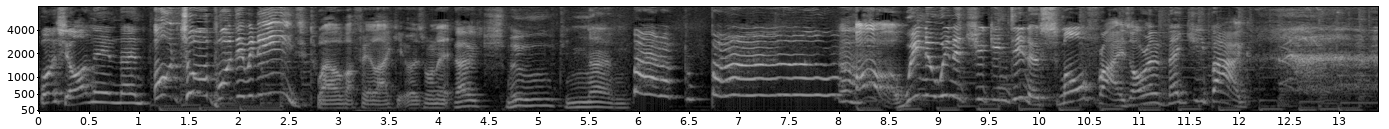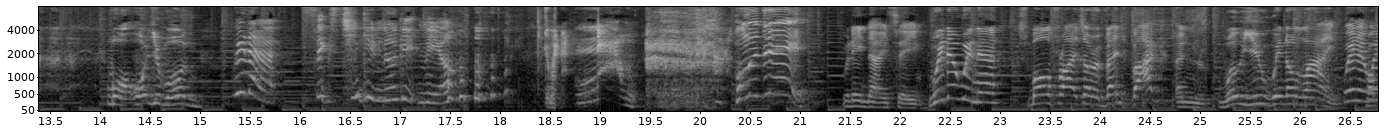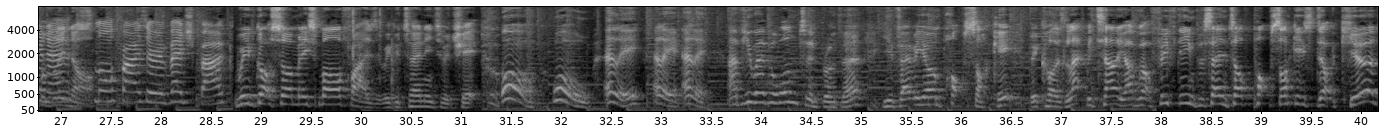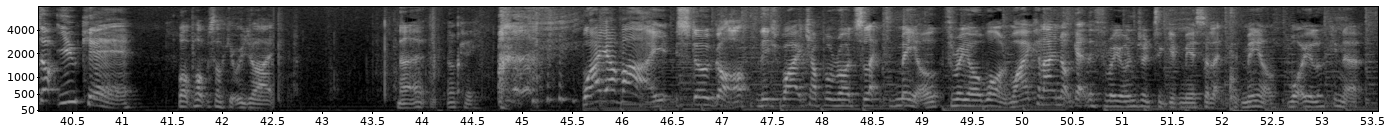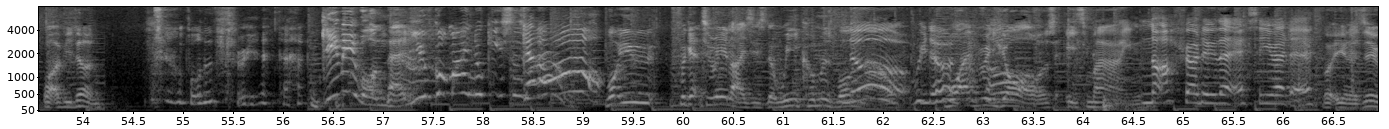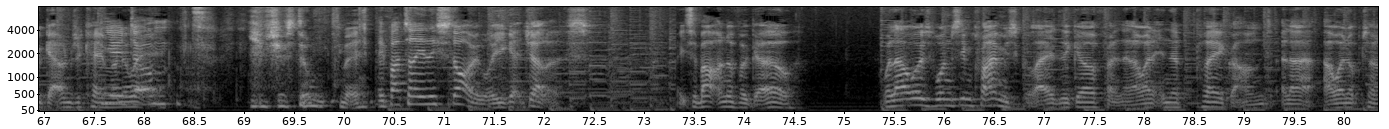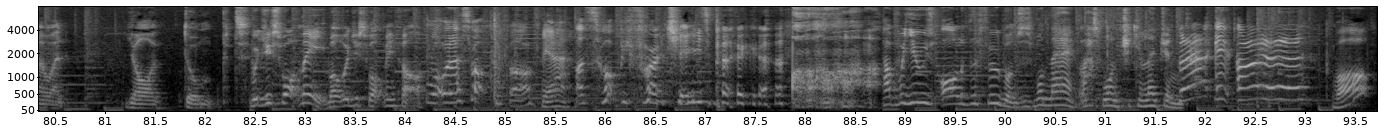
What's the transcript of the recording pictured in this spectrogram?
What's your name then? Oh, top, what do we need? 12, I feel like it was, wasn't it? Go smooth now. Oh, ah, winner, winner, chicken dinner, small fries, or a veggie bag. What, what you won? Winner! Six chicken nugget meal. Come on now! Holiday! We need 19. Winner, winner, small fries or a veg bag. And will you win online? winner, Probably winner. not. Small fries or a veg bag. We've got so many small fries that we could turn into a chip. Oh, whoa, Ellie, Ellie, Ellie, have you ever wanted, brother, your very own pop socket? Because let me tell you, I've got 15% off popsockets.cure.uk. What pop socket would you like? No, okay. Why have I still got this Whitechapel Road selected meal 301? Why can I not get the 300 to give me a selected meal? What are you looking at? What have you done? Double three of them. Give me one then. You've got my nuggets as Get well. What you forget to realise is that we come as one No, now. we don't. Whatever is yours is mine. Not after I do this. Are you ready? What are you gonna do? Get 100k and run away? dumped. You've just dumped me. If I tell you this story, will you get jealous? It's about another girl. When I was once in primary school, I had a girlfriend and I went in the playground and I, I went up to her and I went, You're dumped. Would you swap me? What would you swap me for? What would I swap you for? Yeah. I'd swap you for a cheeseburger. Have we used all of the food ones? There's one there. Last one, Chicken Legend. Uh, what?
